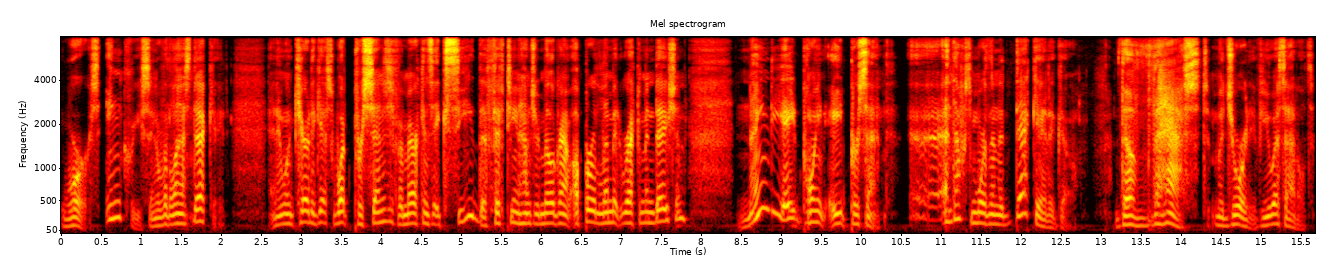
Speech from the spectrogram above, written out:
worse, increasing over the last decade. Anyone care to guess what percentage of Americans exceed the 1,500 milligram upper limit recommendation? 98.8%, and that was more than a decade ago. The vast majority of U.S. adults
